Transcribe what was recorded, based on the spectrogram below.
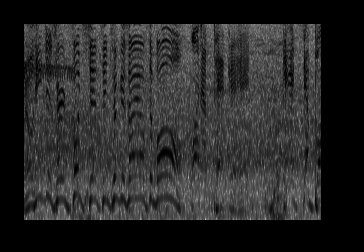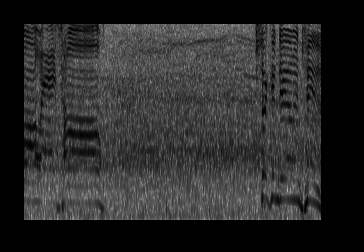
No, he just heard footsteps and took his eye off the ball. What a peckerhead. Catch the ball, asshole. Second down and ten.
